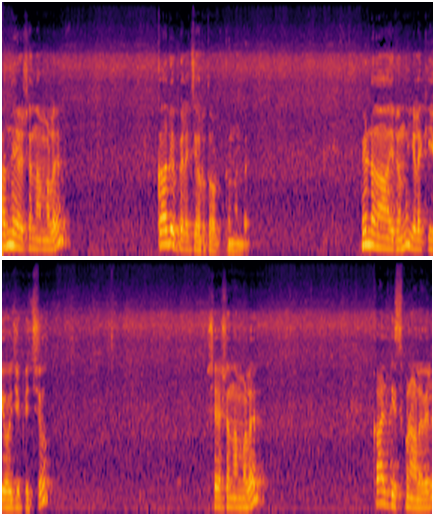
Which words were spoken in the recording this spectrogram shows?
അതിനുശേഷം നമ്മൾ കറിവേപ്പില ചേർത്ത് കൊടുക്കുന്നുണ്ട്. വീണ്ടും അതിരൊന്ന് ഇളക്കി യോജിപ്പിച്ചു. ശേഷം നമ്മൾ കാൽ ടീസ്പൂൺ അളവിൽ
